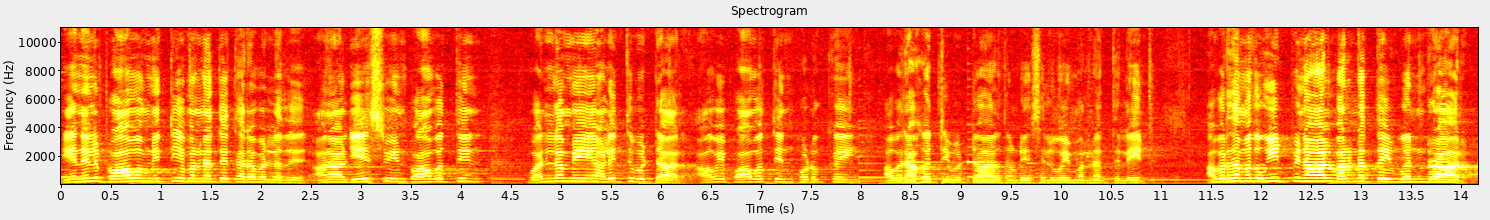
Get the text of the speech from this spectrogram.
ஏனெனில் பாவம் நித்திய மரணத்தை தரவல்லது. ஆனால் இயேசுவின் பாவத்தின் வல்லமையை அழித்து விட்டார். அவை பாவத்தின் கொடுக்கை அவர் அகற்றி விட்டார் தன்னுடைய சிலுவை மரணத்திலே. அவர் தமது உயிர்ப்பினால் மரணத்தை வென்றார்.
